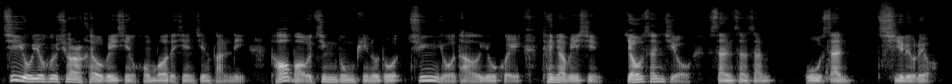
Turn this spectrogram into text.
既有优惠券，还有微信红包的现金返利。淘宝、京东、拼多多均有大额优惠，添加微信幺三九三三三五三七六六。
